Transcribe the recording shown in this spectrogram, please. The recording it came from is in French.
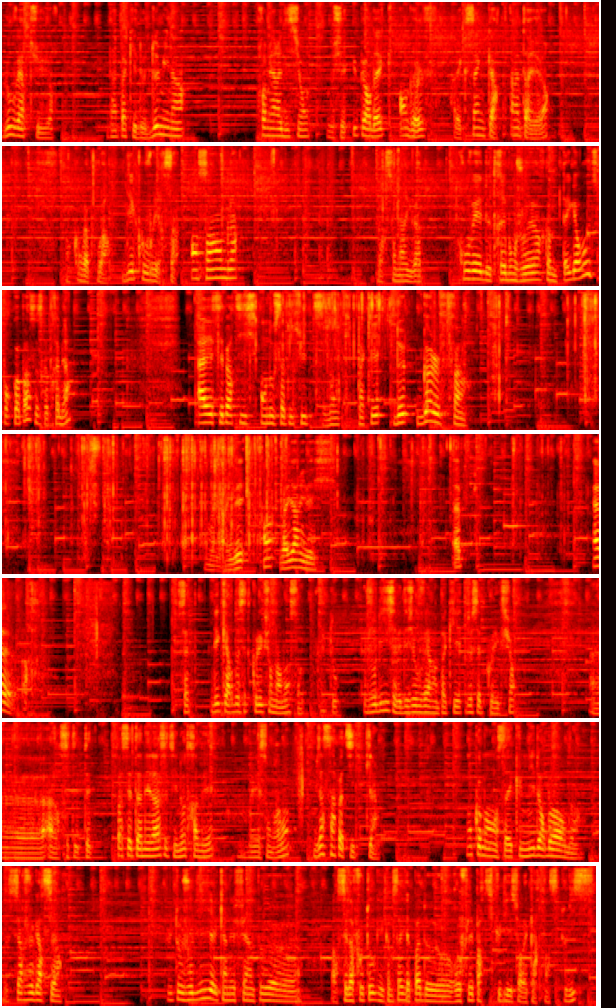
l'ouverture d'un paquet de 2001 première édition de chez Upperdeck en golf avec 5 cartes à l'intérieur. Donc on va pouvoir découvrir ça ensemble. Alors si arrive à trouver de très bons joueurs comme Tiger Woods, pourquoi pas, ce serait très bien. Allez, c'est parti, on ouvre ça tout de suite. Donc, paquet de golf. On va y arriver, on va y arriver. Hop. Alors, les cartes de cette collection normalement sont plutôt jolies. J'avais déjà ouvert un paquet de cette collection. Euh, alors, c'était peut-être pas cette année-là, c'était une autre année, mais elles sont vraiment bien sympathiques. On commence avec une leaderboard de Sergio Garcia. Plutôt jolie, avec un effet un peu... Euh, alors c'est la photo qui est comme ça, il n'y a pas de reflet particulier sur la carte, hein, c'est tout lisse.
